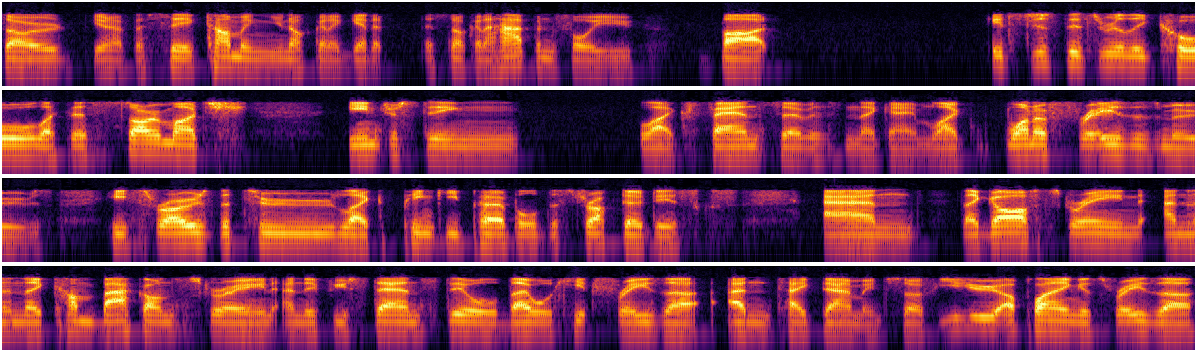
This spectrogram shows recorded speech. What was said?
So you know if they see it coming, you're not going to get it. It's not going to happen for you. But it's just this really cool. Like there's so much interesting like fan service in that game. Like one of Frieza's moves, he throws the two like pinky purple destructo discs and they go off screen and then they come back on screen and if you stand still they will hit Frieza and take damage. So if you are playing as Frieza,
